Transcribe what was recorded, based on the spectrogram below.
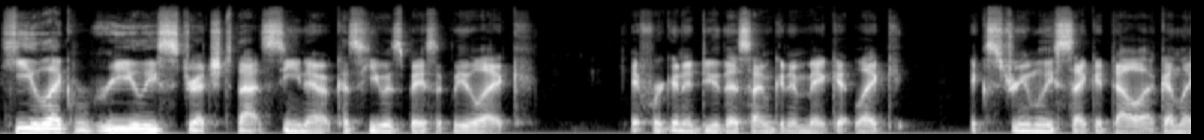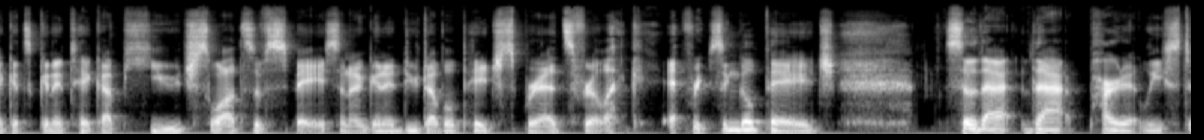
he like really stretched that scene out because he was basically like if we're gonna do this i'm gonna make it like extremely psychedelic and like it's going to take up huge swaths of space and i'm going to do double page spreads for like every single page. So that that part at least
